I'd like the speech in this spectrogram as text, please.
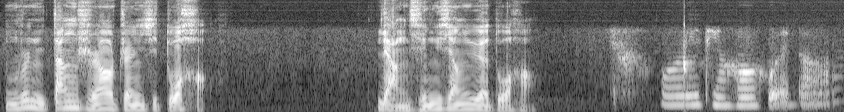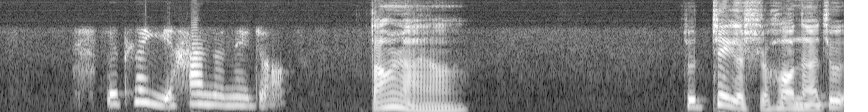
你说你当时要珍惜多好，两情相悦多好。我也挺后悔的，就特遗憾的那种。当然啊，就这个时候呢，就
